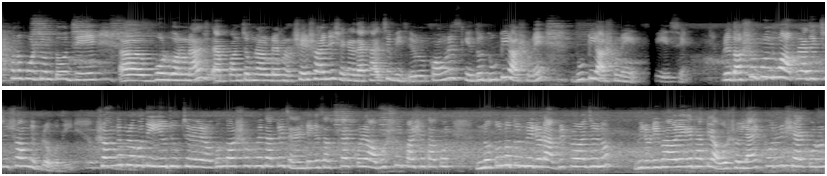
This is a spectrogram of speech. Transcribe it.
এখনও পর্যন্ত যে ভোট গণনা পঞ্চম রাউন্ডে এখনও শেষ হয়নি। সেখানে দেখা যাচ্ছে কংগ্রেস কিন্তু দুটি আসনে দুটি আসনে পেয়েছে। প্রিয় দর্শক বন্ধু, আপনারা দেখছেন সঙ্গে প্রগতি। সঙ্গে প্রগতি ইউটিউব চ্যানেলে নতুন দর্শক হয়ে থাকলে চ্যানেলটিকে সাবস্ক্রাইব করে অবশ্যই পাশে থাকুন। নতুন নতুন ভিডিওর আপডেট পাওয়ার জন্য ভিডিওটি ভালো লেগে থাকলে অবশ্যই লাইক করুন শেয়ার করুন।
